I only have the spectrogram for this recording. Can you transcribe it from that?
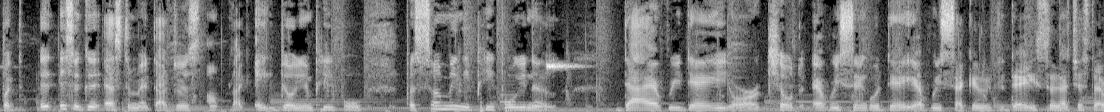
but it, it's a good estimate that there's um, like 8 billion people. But so many people, you know, die every day or killed every single day, every second of the day. So that's just a,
